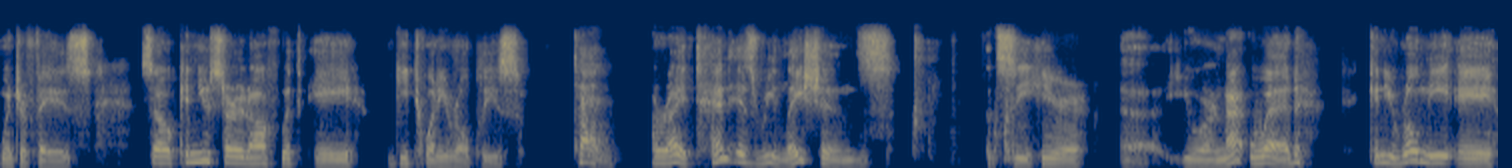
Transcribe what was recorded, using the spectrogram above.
winter phase. So, can you start it off with a d20 roll, please? 10 All right, 10 is relations. Let's see here. Uh, you are not wed. Can you roll me a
